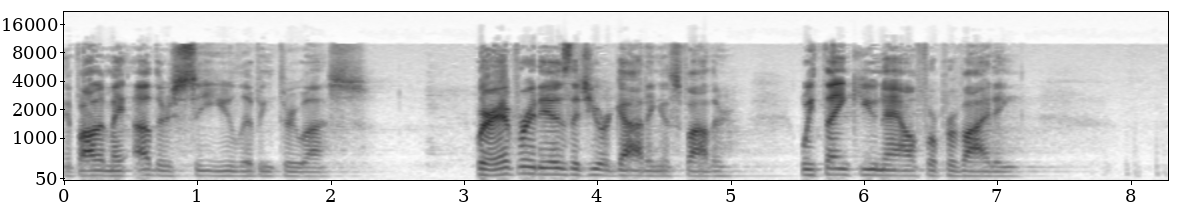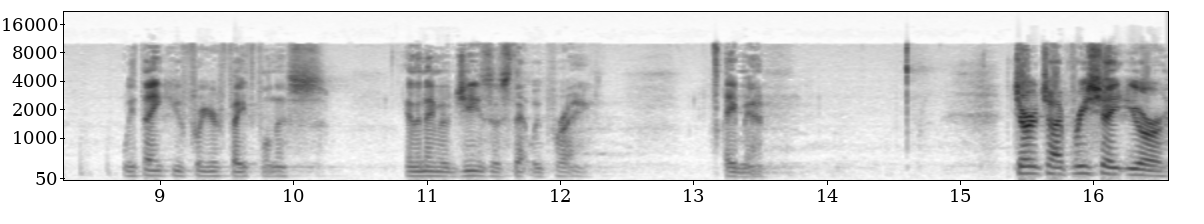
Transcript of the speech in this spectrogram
And Father, may others see you living through us. Wherever it is that you are guiding us, Father, we thank you now for providing. We thank you for your faithfulness. In the name of Jesus that we pray. Amen. Church, I appreciate your,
